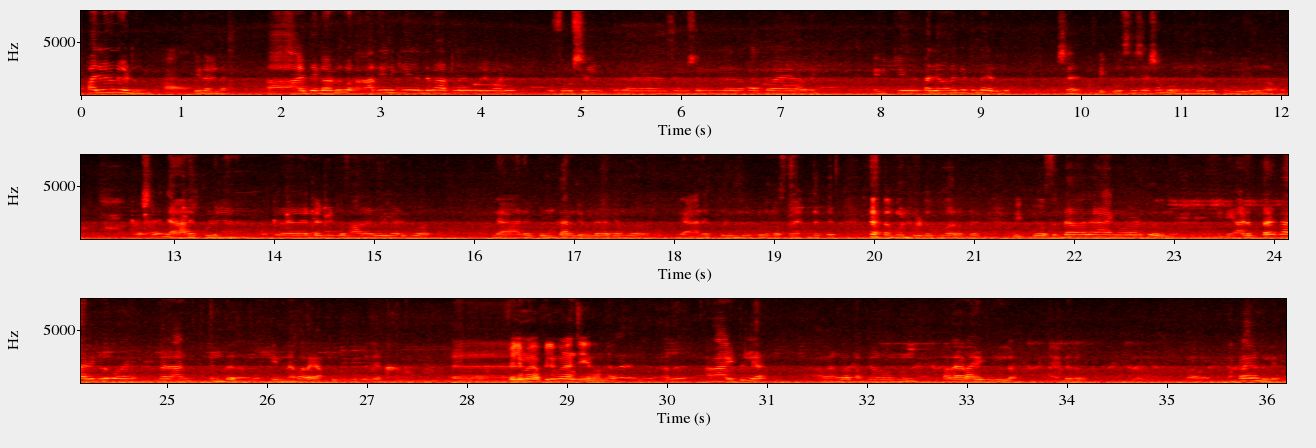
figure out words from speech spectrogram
പരിഗണന കിട്ടുന്നുണ്ട്. പിന്നെ പിന്നെ. ആദ്യത്തെക്കാട്ടിലും ആദ്യം എനിക്ക് എന്റെ നാട്ടിൽ ഒരുപാട് സോഷ്യൽ സോഷ്യൽ വർക്കറായ കാരണം എനിക്ക് പരിഗണന കിട്ടുന്നതായിരുന്നു പക്ഷെ ബിഗ് ബോസിന് ശേഷം ഒന്നും കൂടി അത് കൂടിയെന്ന് മാത്രം പക്ഷെ ഞാനെപ്പോഴും ഞാൻ എന്റെ വീട്ടിലെ സാധനങ്ങൾ പിടിക്കാൻ വേണ്ടി പോകാറുണ്ട് ഞാനെപ്പോഴും കറണ്ട് ബില്ല് അടയ്ക്കാൻ പോകാറുണ്ട് ഞാനെപ്പോഴും ഒരു കുടുംബസ്ഥാനായിട്ട് മുന്നോട്ട് പോകാറുണ്ട് ബിഗ് ബോസിന്റെ ആ ഒരു ഹാങ് ഓവർ അടുത്ത് വരുന്നു ഇനി അടുത്ത കാര്യങ്ങൾ കുറെ വരാൻ ഉണ്ട്. അത് പിന്നെ പറയാം. ഇതിൽ, ഫിലിം ഫിലിം ഞാൻ ചെയ്യുന്നുണ്ട്. അത് ആയിട്ടില്ല. ആവാനുള്ള നമുക്ക് ഒന്നും പറയാറായിട്ടില്ലല്ലോ. അതിന്റെ ഒരു മക്കളെ കണ്ടില്ലേ?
